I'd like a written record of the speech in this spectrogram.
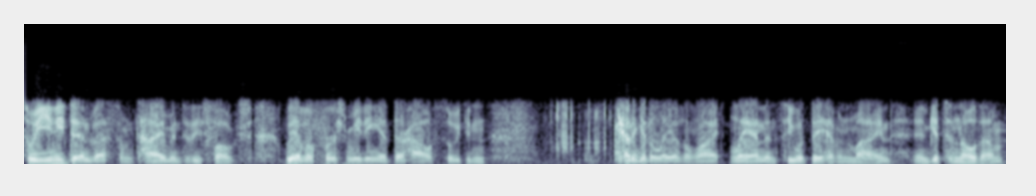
So you need to invest some time into these folks. We have a first meeting at their house so we can kind of get a lay of the land and see what they have in mind and get to know them.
